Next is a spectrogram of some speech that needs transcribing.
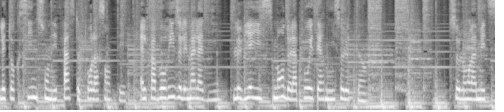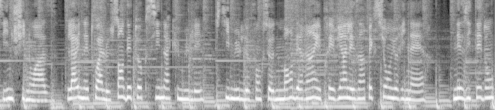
Les toxines sont néfastes pour la santé, elles favorisent les maladies, le vieillissement de la peau et ternissent le teint. Selon la médecine chinoise, l'ail nettoie le sang des toxines accumulées, stimule le fonctionnement des reins et prévient les infections urinaires. N'hésitez donc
